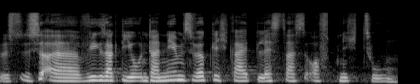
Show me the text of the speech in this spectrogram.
Es ist, äh, wie gesagt, die Unternehmenswirklichkeit lässt das oft nicht zu.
